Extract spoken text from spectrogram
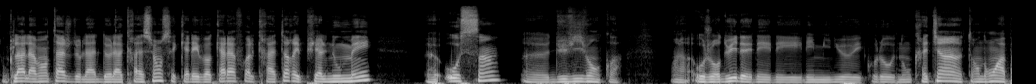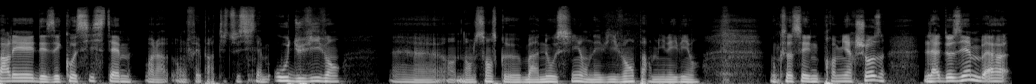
Donc là, l'avantage de la de la création, c'est qu'elle évoque à la fois le créateur et puis elle nous met euh, au sein euh, du vivant, quoi. Voilà. Aujourd'hui, les, les, les, milieux écolos non chrétiens tendront à parler des écosystèmes. Voilà, on fait partie de ce système ou du vivant, euh, dans le sens que bah, nous aussi, on est vivants parmi les vivants. Donc ça, c'est une première chose. La deuxième, bah,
